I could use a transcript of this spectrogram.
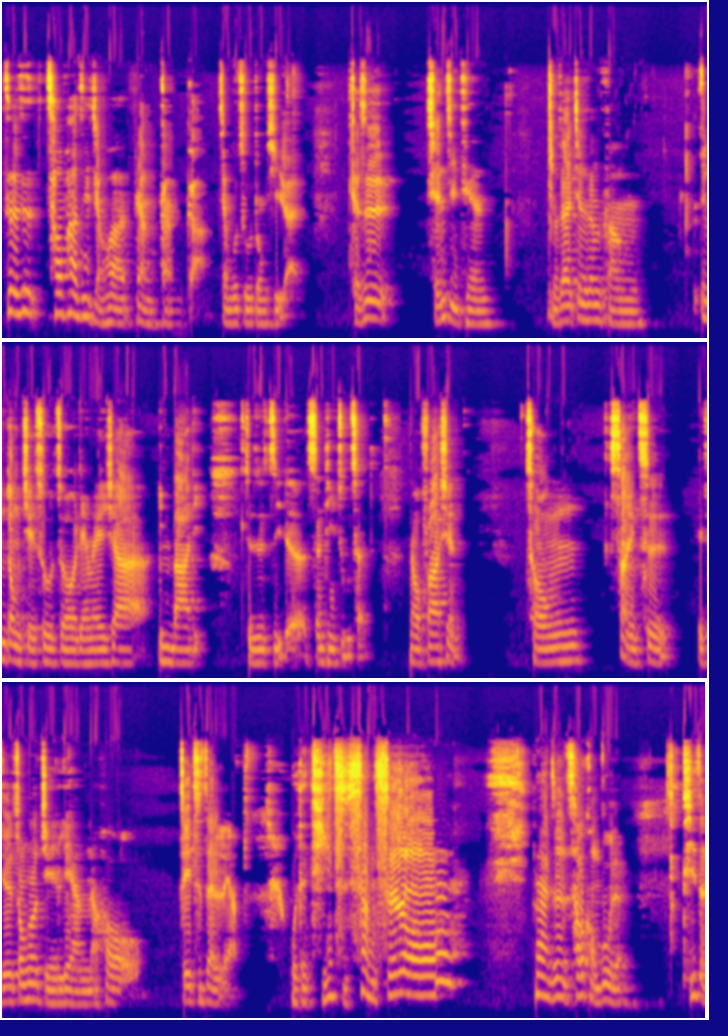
真的是超怕自己讲话非常尴尬，讲不出东西来。可是前几天我在健身房运动结束之后，量了一下 in body，就是自己的身体组成。那我发现，从上一次，也就是中秋节量，然后这一次再量，我的体脂上升喽！那，真的超恐怖的，体脂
